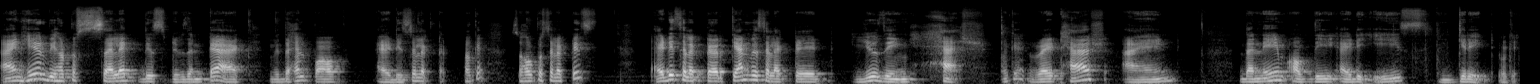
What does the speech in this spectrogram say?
And here we have to select this division tag with the help of id selector okay? So how to select this id selector can be selected using hash. Okay? Write hash and the name of the id is grad okay?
